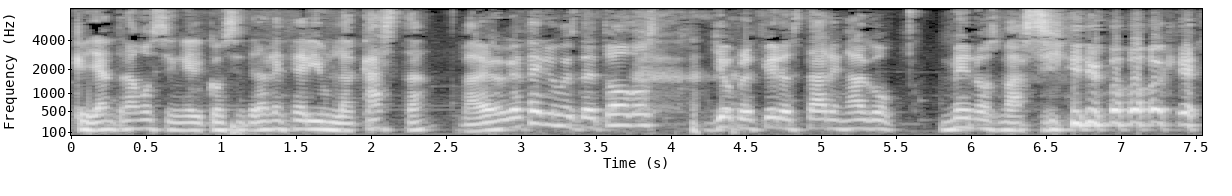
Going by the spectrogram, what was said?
que ya entramos en el considerar Ethereum la casta, ¿vale? Ethereum es de todos, yo prefiero estar en algo menos masivo que.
